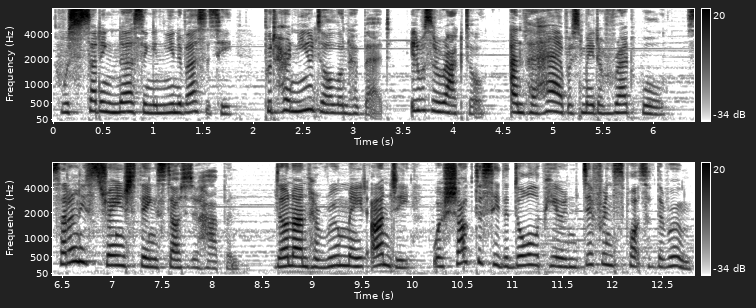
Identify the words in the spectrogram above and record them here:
who was studying nursing in university, put her new doll on her bed. It was a rag doll, and her hair was made of red wool. Suddenly strange things started to happen. Donna and her roommate Angie were shocked to see the doll appear in different spots of the room,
